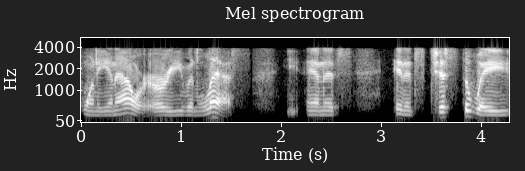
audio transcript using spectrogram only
twenty an hour or even less. And it's and it's just the way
